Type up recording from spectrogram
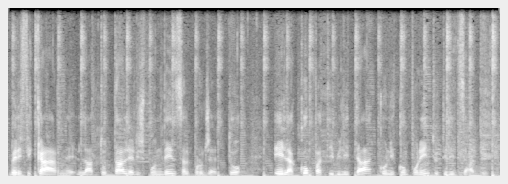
verificarne la totale rispondenza al progetto e la compatibilità con i componenti utilizzati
